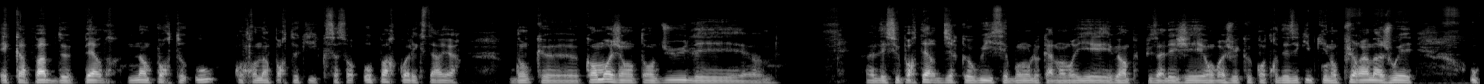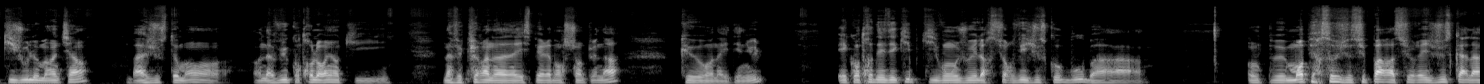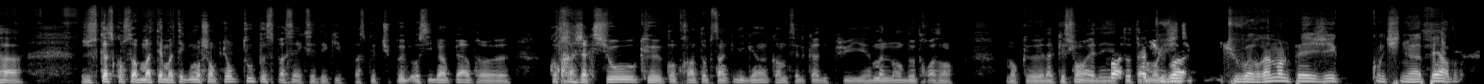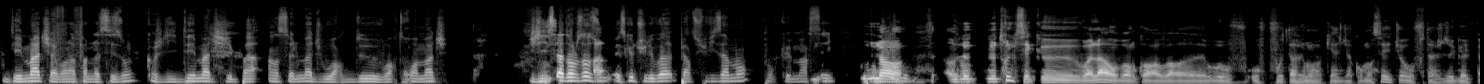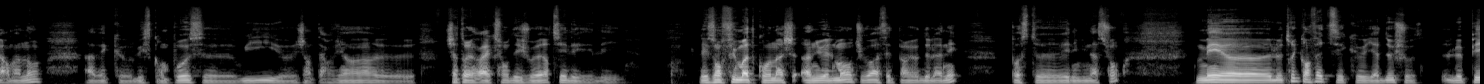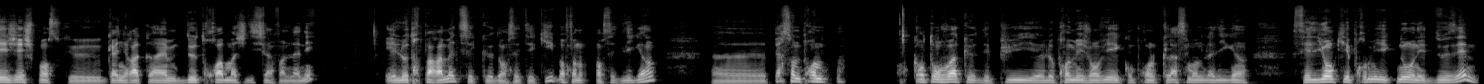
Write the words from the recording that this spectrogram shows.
est capable de perdre n'importe où contre n'importe qui, que ce soit au parc ou à l'extérieur. Donc, euh, quand moi j'ai entendu les euh, les supporters dire que oui, c'est bon, le calendrier est un peu plus allégé, on va jouer que contre des équipes qui n'ont plus rien à jouer ou qui jouent le maintien, bah justement, on a vu contre Lorient qui n'avait plus rien à espérer dans ce championnat, qu'on a été nul. Et contre des équipes qui vont jouer leur survie jusqu'au bout, bah on peut, moi perso, je suis pas rassuré jusqu'à la, jusqu'à ce qu'on soit mathématiquement champion. Tout peut se passer avec cette équipe parce que tu peux aussi bien perdre euh, contre Ajaccio que contre un top 5 Ligue 1 comme c'est le cas depuis euh, maintenant 2-3 ans. Donc euh, la question, elle est totalement tu, vois, tu vois vraiment le PSG continuer à perdre des matchs avant la fin de la saison? Quand je dis des matchs, c'est pas un seul match, voire deux, voire trois matchs. Je dis ça dans le sens Ah. où est-ce que tu les vois perdre suffisamment pour que Marseille. Non, le, le truc c'est que voilà, on va encore avoir euh, au, au foutage bon, qui a déjà commencé, tu vois, au foutage de gueule permanent avec euh, Luis Campos. euh, oui, j'interviens, j'attends une réaction des joueurs, tu sais, les les, les enfumades qu'on a annuellement, tu vois, à cette période de l'année post élimination. Mais le truc en fait, c'est qu'il y a deux choses. Le PSG, je pense que gagnera quand même deux trois matchs d'ici la fin de l'année. Et l'autre paramètre, c'est que dans cette équipe, enfin dans cette Ligue 1, euh, personne ne prend pas quand on voit que depuis le 1er janvier et qu'on prend le classement de la Ligue 1, c'est Lyon qui est premier et que nous on est deuxième.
